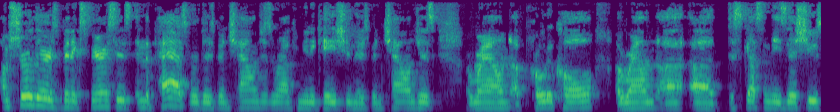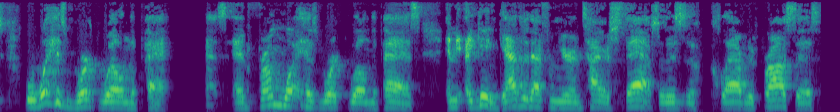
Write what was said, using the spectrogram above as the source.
I'm sure there's been experiences in the past where there's been challenges around communication. There's been challenges around a protocol, around uh, uh, discussing these issues. Well, what has worked well in the past? And from what has worked well in the past. And again gather that from your entire staff. So this is a collaborative process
